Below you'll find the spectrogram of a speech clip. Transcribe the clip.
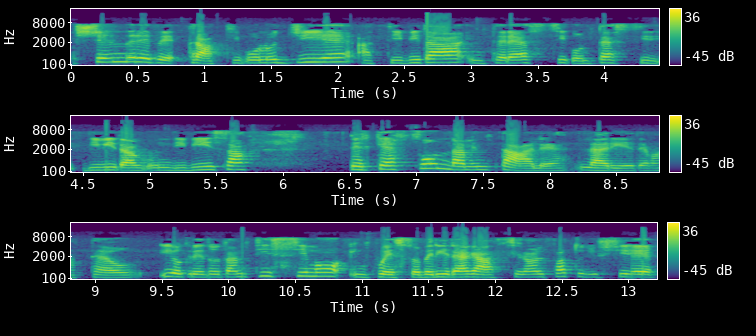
scendere per, tra tipologie, attività, interessi, contesti di vita condivisa, perché è fondamentale la rete, Matteo. Io credo tantissimo in questo per i ragazzi, no? il fatto di uscire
